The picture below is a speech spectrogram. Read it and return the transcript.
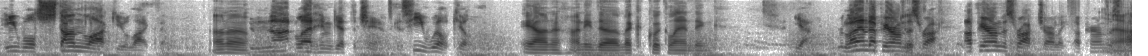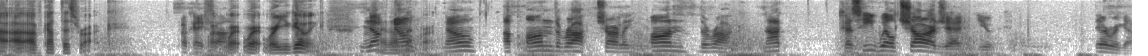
He will stun lock you like that. Oh no. Do not let him get the chance, because he will kill you. Yeah, I know. I need to make a quick landing. Yeah, land up here on this rock. Up here on this rock, Charlie. Up here on this Nah, rock. I, I've got this rock. Okay, Where, fine. where, where, where are you going? No, no, no. Up on the rock, Charlie. On the rock. Not because he will charge at you. There we go.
